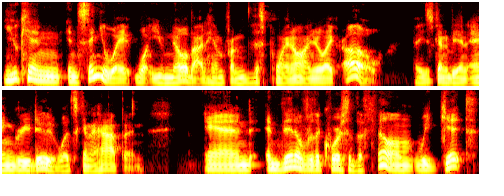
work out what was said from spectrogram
you can insinuate what you know about him from this point on. You're like oh he's going to be an angry dude. What's going to happen? And and then over the course of the film we get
